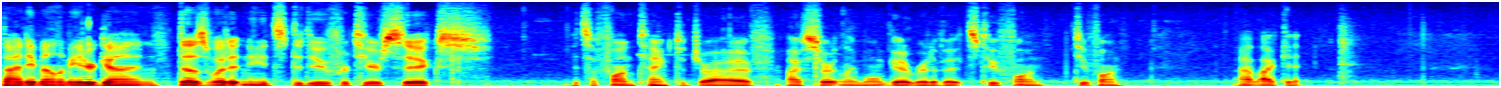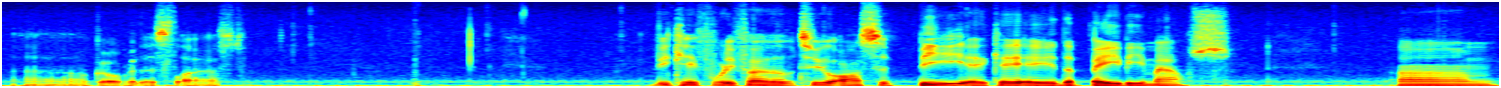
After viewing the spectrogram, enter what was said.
90 millimeter gun does what it needs to do for tier 6. It's a fun tank to drive. I certainly won't get rid of it. It's too fun. Too fun. I like it. Uh, I'll go over this last. VK4502 Ausf B, aka the baby mouse. Um,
